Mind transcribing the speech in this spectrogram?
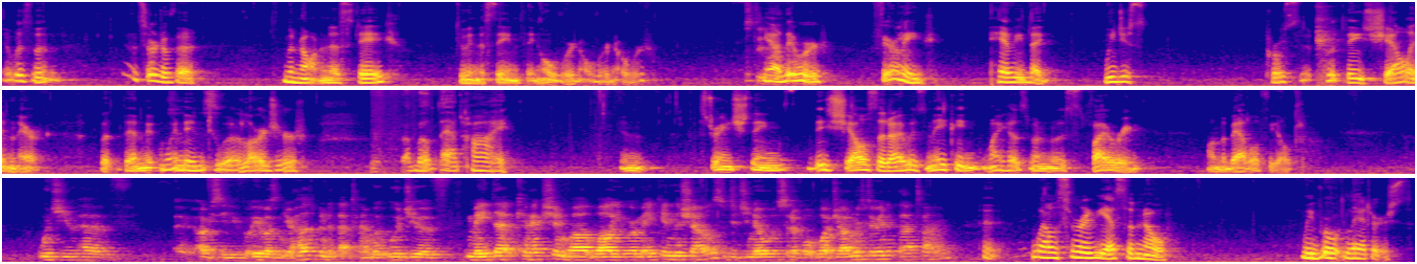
It was a, sort of a monotonous day, doing the same thing over and over and over. Yeah, they were fairly heavy, like we just put the shell in there, but then it went into a larger, about that high. And strange thing, these shells that I was making, my husband was firing on the battlefield. Would you have, obviously he wasn't your husband at that time, would- you have made that connection while, while you were making the shells? Did you know sort of what, what John was doing at that time? Uh, well, sort of yes and no. We wrote letters.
